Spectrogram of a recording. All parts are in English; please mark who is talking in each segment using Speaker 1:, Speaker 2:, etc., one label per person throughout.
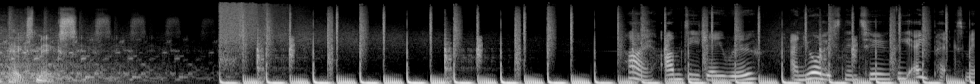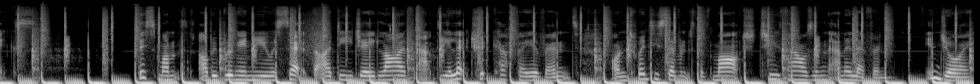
Speaker 1: Apex Mix.
Speaker 2: Hi, I'm DJ Ru, you're listening to the Apex Mix. This month, I'll be bringing you a set that I DJed live at the Electrik Cafe event on 27th of March 2011. Enjoy!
